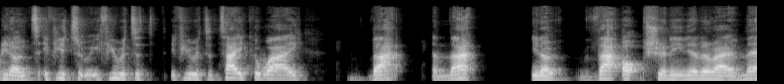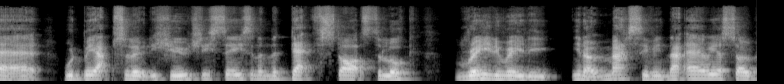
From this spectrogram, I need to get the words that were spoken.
you know, if you to, if you were to if you were to take away that and that, you know, that option in and around there would be absolutely huge this season. And the depth starts to look really, really, you know, massive in that area. So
